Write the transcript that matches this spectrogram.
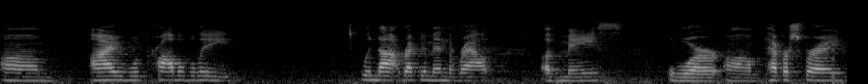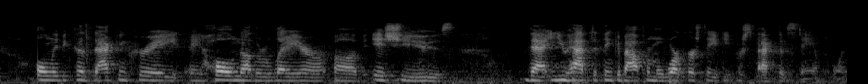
Um, I would probably would not recommend the route of mace or um, pepper spray, only because that can create a whole nother layer of issues that you have to think about from a worker safety perspective standpoint.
